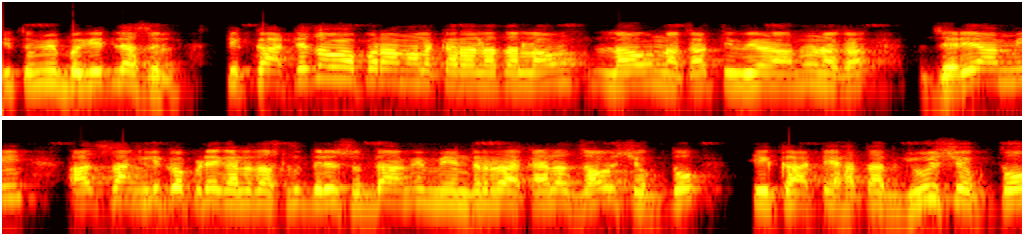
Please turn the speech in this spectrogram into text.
ती तुम्ही बघितली असेल ती काठ्याचा वापर आम्हाला करायला आता लावून लावू नका ती वेळ आणू नका. जरी आम्ही आज चांगली कपडे घालत असलो तरी सुद्धा आम्ही मेंढर राखायला जाऊ शकतो ती काठी हातात घेऊ शकतो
